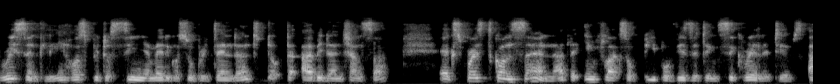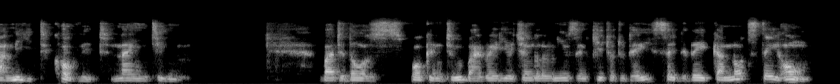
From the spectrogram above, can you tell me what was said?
Recently, hospital senior medical superintendent Dr. Abidan Chansa expressed concern at the influx of people visiting sick relatives amid COVID 19. But those spoken to by Radio Icengelo News in Kitwe today said they cannot stay home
